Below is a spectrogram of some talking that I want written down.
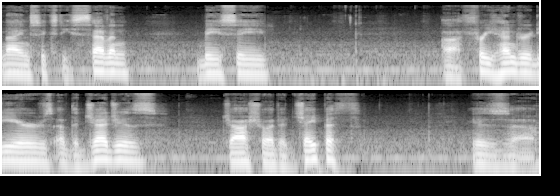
967 BC. Uh, 300 years of the judges, Joshua to Jephthah is uh,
